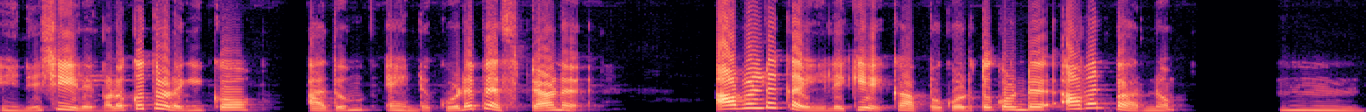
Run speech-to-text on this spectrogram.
ഇനി ശീലങ്ങളൊക്കെ തുടങ്ങിക്കോ. അതും എന്റെ കൂടെ ബെസ്റ്റാണ് അവളുടെ കയ്യിലേക്ക് കപ്പ് കൊടുത്തുകൊണ്ട് അവൻ പറഞ്ഞു. ഉം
